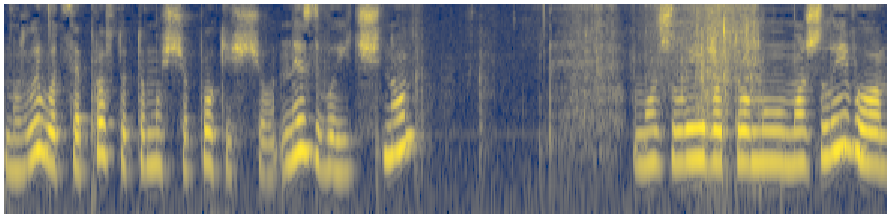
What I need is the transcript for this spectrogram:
Можливо, це просто тому, що поки що незвично. Можливо, тому, можливо,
